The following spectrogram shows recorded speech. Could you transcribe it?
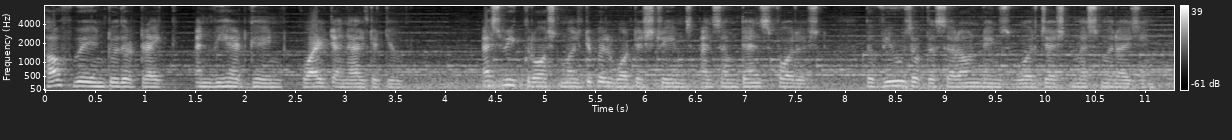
Halfway into the trek, and we had gained quite an altitude. As we crossed multiple water streams and some dense forest, the views of the surroundings were just mesmerizing.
